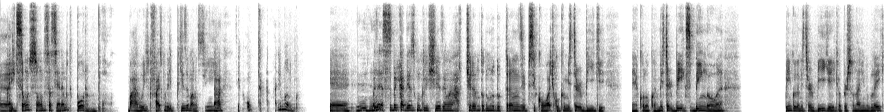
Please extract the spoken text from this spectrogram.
é... a edição de som dessa cena é muito boa. O barulho que faz quando ele pisa, mano. Sim. Tá? Você, oh, caralho, mano. É, uhum. Mas essas brincadeiras com clichês, é tirando todo mundo do transe psicótico que o Mr. Big é, colocou. Mr. Big's Bingo, né? Bingo do Mr. Big aí, que é o personagem do Blake.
